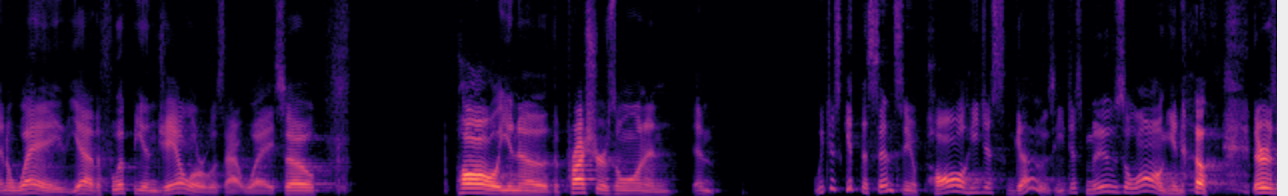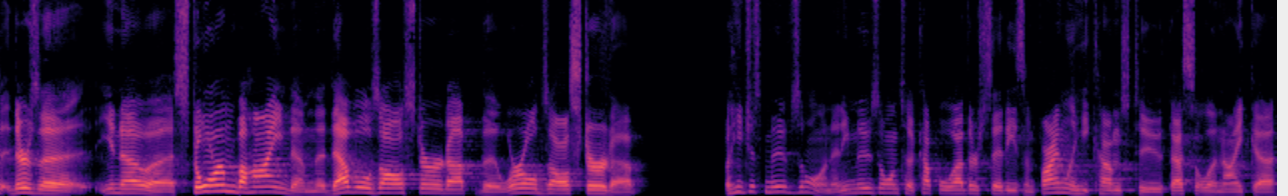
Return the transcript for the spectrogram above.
in a way, yeah, the Philippian jailer was that way. So, Paul, you know, the pressure's on, and, and we just get the sense, you know, Paul, he just goes, he just moves along. You know, there's there's a you know a storm behind him. The devil's all stirred up, the world's all stirred up. But he just moves on, and he moves on to a couple other cities, and finally he comes to Thessalonica.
